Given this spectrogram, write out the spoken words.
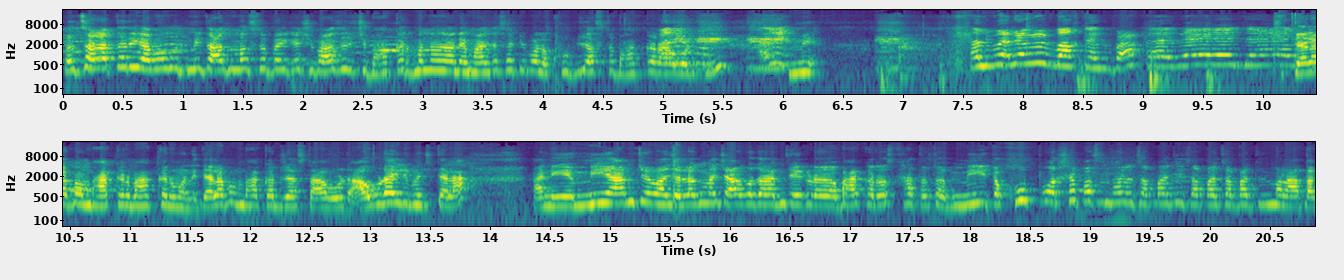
पण चला तरी या बघूत मी तर आज मस्तपैकी अशी बाजरीची भाकर बनवणार आहे. माझ्यासाठी मला खूप जास्त भाकर आवडती. मी भाकर त्याला पण भाकर भाकर म्हणे. त्याला पण भाकर जास्त आवड आवडायली म्हणजे त्याला. आणि मी आमच्या माझ्या लग्नाच्या अगोदर आमच्या इकडं भाकरच खात होतो. मी तर खूप वर्षापासून झालं चपाती चपाती चपाती मला आता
